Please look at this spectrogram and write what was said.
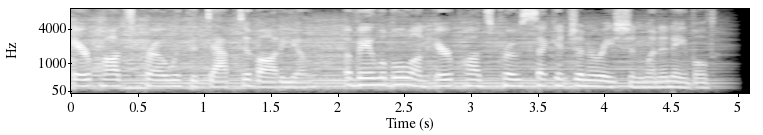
AirPods Pro with adaptive audio. Available on AirPods Pro second generation when enabled.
